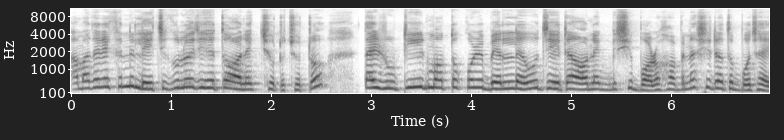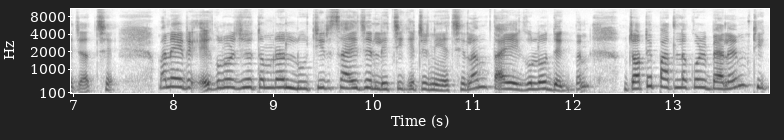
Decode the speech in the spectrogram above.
আমাদের এখানে লেচিগুলো যেহেতু অনেক ছোট ছোট, তাই রুটির মতো করে বেললেও যে এটা অনেক বেশি বড় হবে না, সেটা তো বোঝাই যাচ্ছে। মানে এগুলো যেহেতু আমরা লুচির সাইজের লেচি কেটে নিয়েছিলাম, তাই এগুলো দেখবেন যত পাতলা করে বেলেন, ঠিক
